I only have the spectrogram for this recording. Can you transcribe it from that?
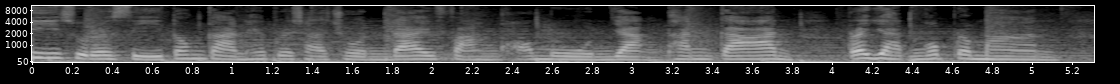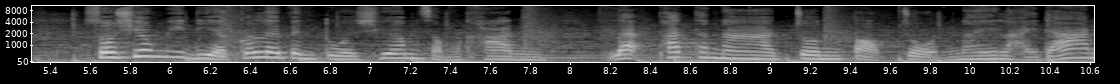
ดีสุรศรีต้องการให้ประชาชนได้ฟังข้อมูลอย่างทันการ ประหยัดงบประมาณ โซเชียลมีเดียก็เลยเป็นตัวเชื่อมสำคัญ และพัฒนาจนตอบโจทย์ในหลายด้าน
